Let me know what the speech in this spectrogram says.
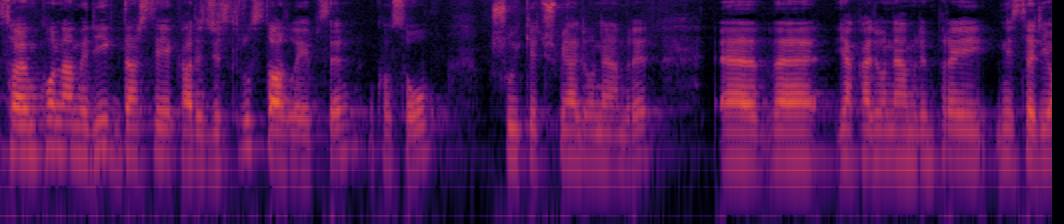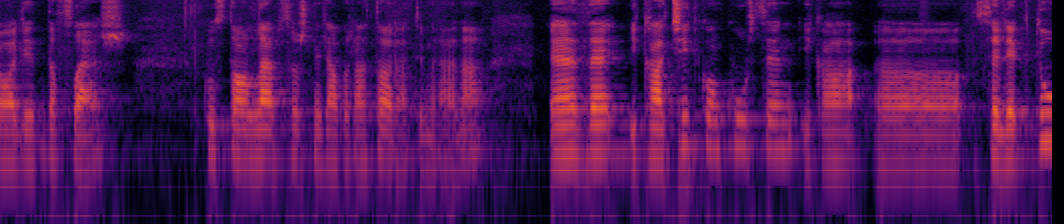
sa jem konë Amerikë Darsej e ka regjistru Star Labsin në Kosovë shumë keq qysh me ja lon emrin edhe ja ka lon emrin prej një serialit The Flash ku Star Labs është një laborator aty mrena Edhe i ka qitë konkursin, i ka selektu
